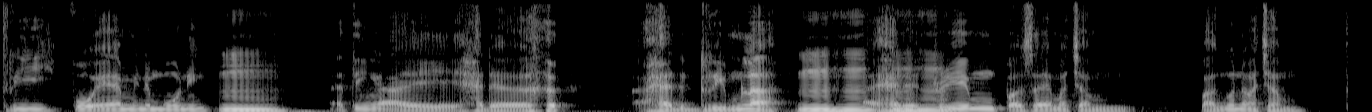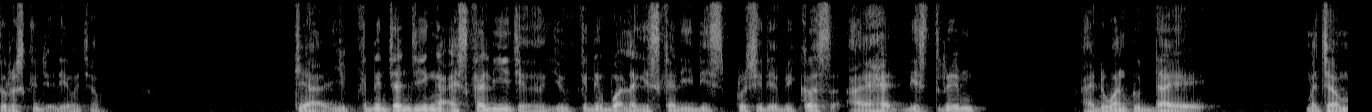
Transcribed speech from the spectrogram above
3, 4 a.m. in the morning. Hmm. I think I had a I had a dream lah. Mhm. I had a mhm. dream pas saya macam bangun dan macam terus kejut dia macam Ya, you kena janji dengan I sekali je. You kena buat lagi sekali this procedure because I had this dream. I don't want to die macam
